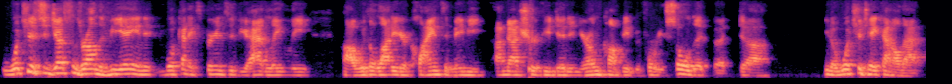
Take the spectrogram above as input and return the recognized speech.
what's your suggestions around the VA and what kind of experience have you had lately uh, with a lot of your clients? And maybe I'm not sure if you did in your own company before you sold it, but uh, you know, what's your take on all that?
